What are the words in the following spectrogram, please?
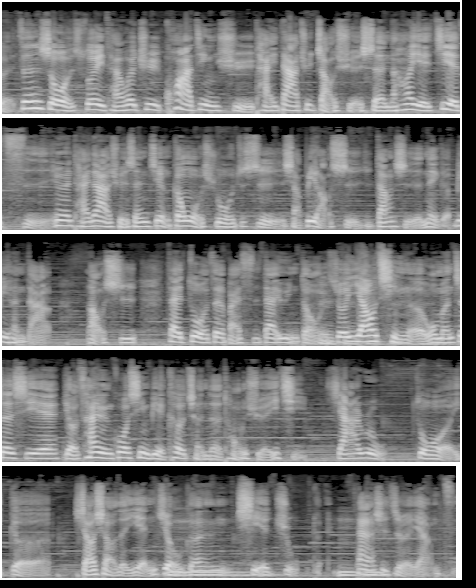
对，这是我所以才会去跨进去台大去找学生，然后也借此，因为台大的学生见跟我说，就是小毕老师，就当时的那个毕恒达老师在做这个白丝带运动，就邀请了我们这些有参与过性别课程的同学一起加入，做一个小小的研究跟协助。对，大概是这样子。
